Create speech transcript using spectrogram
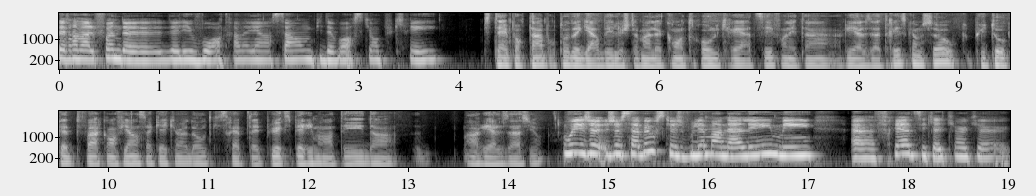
vraiment le fun de, les voir travailler ensemble puis de voir ce qu'ils ont pu créer. C'était important pour toi de garder justement le contrôle créatif en étant réalisatrice comme ça, ou plutôt que de faire confiance à quelqu'un d'autre qui serait peut-être plus expérimenté dans, en réalisation? Oui, je, savais où ce que je voulais m'en aller, mais euh, Fred, c'est quelqu'un que,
